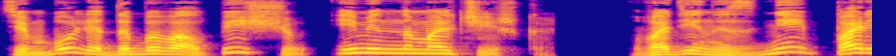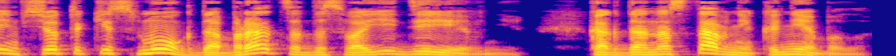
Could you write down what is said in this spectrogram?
Тем более добывал пищу именно мальчишка. В один из дней парень все-таки смог добраться до своей деревни, когда наставника не было.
